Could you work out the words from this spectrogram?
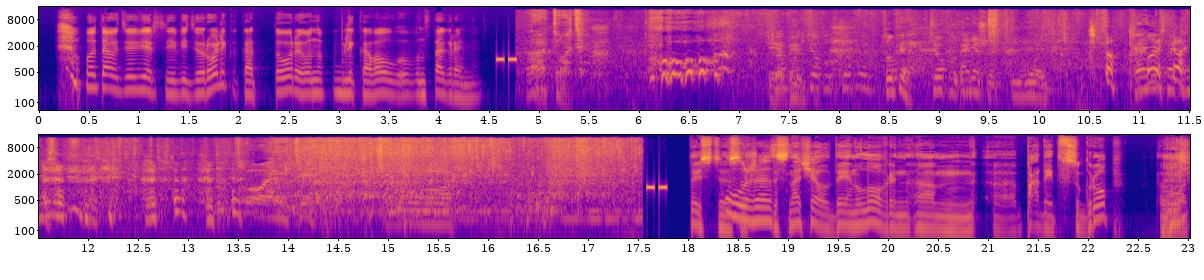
вот аудиоверсия видеоролика, который он опубликовал в Инстаграме. А, тот. Теплый, теплый, теплый. Теплый, конечно. Конечно, конечно. Ой, То есть э, Ужас. сначала Дэн Ловрен эм, э, падает в сугроб, вот,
